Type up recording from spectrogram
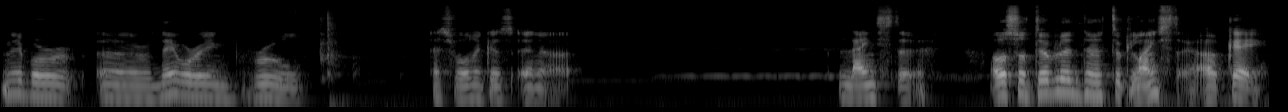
Neighbor, uh, neighboring rule as well as in uh, Leinster. Also, Dublin uh, took Leinster. Okay.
